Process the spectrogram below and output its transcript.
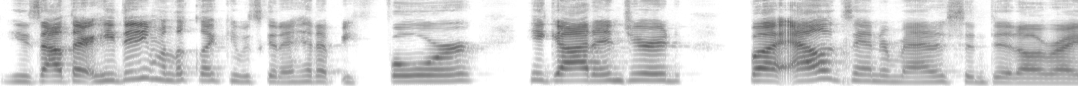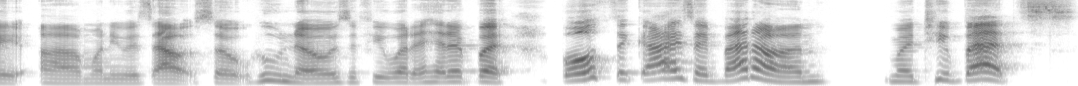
he's out there. He didn't even look like he was gonna hit it before he got injured. But Alexander Mattison did all right um, when he was out. So who knows if he would have hit it. But both the guys I bet on my two bets,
